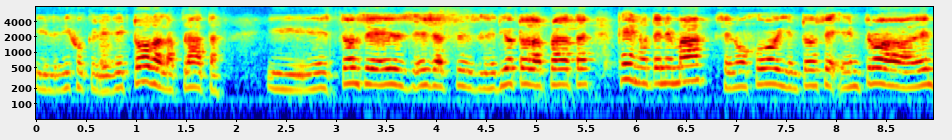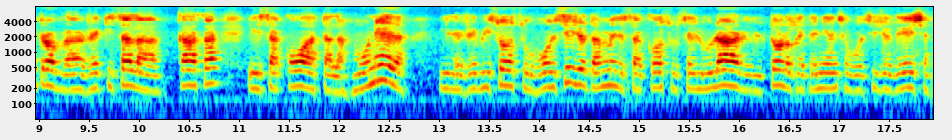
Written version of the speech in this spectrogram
y le dijo que le dé toda la plata. Y entonces ella le dio toda la plata, que no tiene más, se enojó y entonces entró adentro a requisar la caja y sacó hasta las monedas y le revisó su bolsillo, también le sacó su celular, todo lo que tenía en su bolsillo de ella.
